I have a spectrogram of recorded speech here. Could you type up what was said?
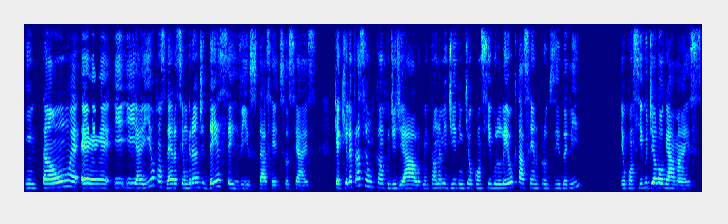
Então, é, é e, e, aí eu considero assim um grande desserviço das redes sociais, porque aquilo é para ser um campo de diálogo. Então, na medida em que eu consigo ler o que está sendo produzido ali, eu consigo dialogar mais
